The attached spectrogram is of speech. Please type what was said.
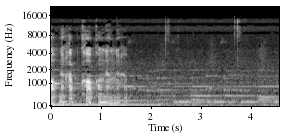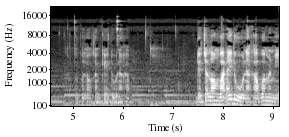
อบนะครับ ขอบของหนังนะครับเพื่อนๆลองสังเกตดูนะครับ เดี๋ยวจะลองวัดให้ดูนะครับ ว่ามันมี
